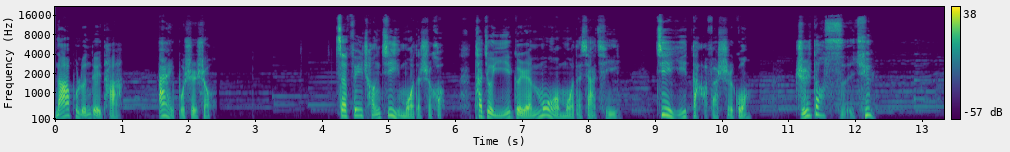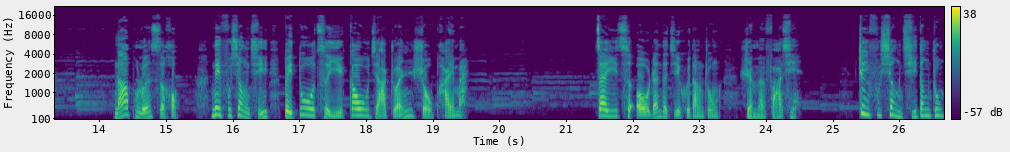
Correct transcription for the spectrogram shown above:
拿破仑对他爱不释手，在非常寂寞的时候。他就一个人默默的下棋，借以打发时光，直到死去。拿破仑死后，那副象棋被多次以高价转手拍卖。在一次偶然的机会当中，人们发现这副象棋当中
